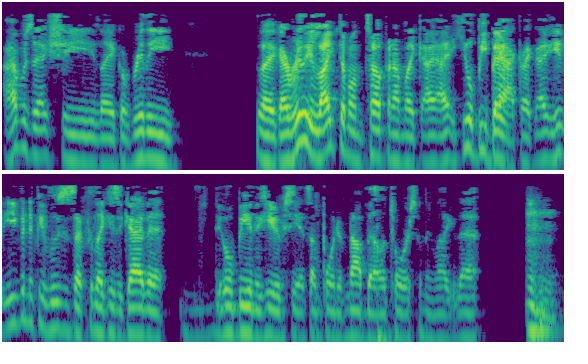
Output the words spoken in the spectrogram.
I was actually like a really like I really liked him on top, and I'm like I, I he'll be back. Like I, even if he loses, I feel like he's a guy that he'll be in the UFC at some point, if not Bellator or something like that. Mm-hmm.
